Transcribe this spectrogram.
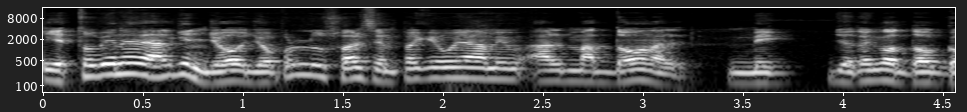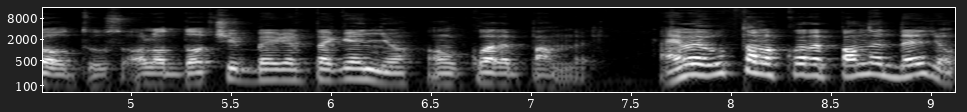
y, y esto viene de alguien, yo, yo por lo usual, siempre que voy a mi- al McDonald's, mi- yo tengo dos go-tos, o los dos cheeseburgers pequeños o un quarter pounder. A mí me gustan los quarter pounder de ellos.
